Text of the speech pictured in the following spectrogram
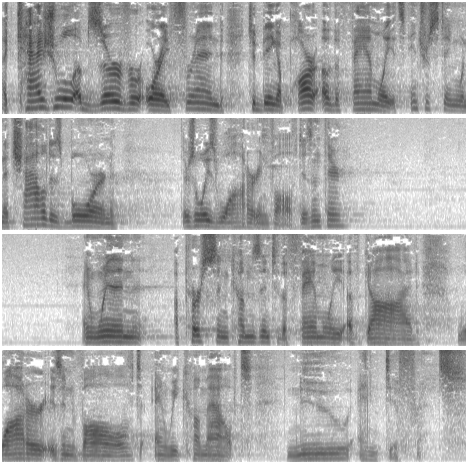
a casual observer or a friend to being a part of the family. It's interesting when a child is born there's always water involved, isn't there? And when a person comes into the family of God, water is involved, and we come out new and different.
